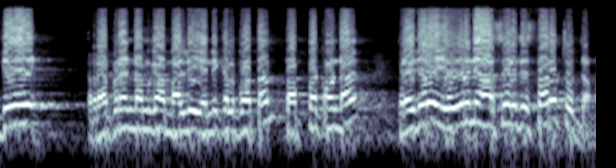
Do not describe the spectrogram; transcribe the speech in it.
ఇదే రెఫరెండం గా మళ్ళీ ఎన్నికలు పోతాం. తప్పకుండా ప్రజలు ఎవరిని ఆశీర్వదిస్తారో చూద్దాం.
